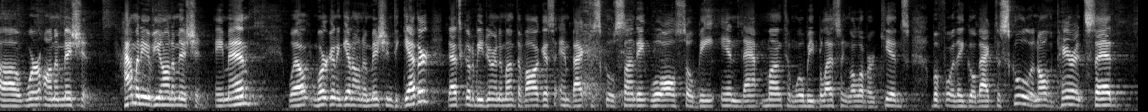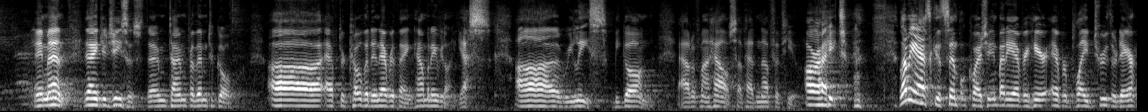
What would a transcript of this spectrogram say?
uh, We're on a Mission. How many of you on a mission? Amen. Well, we're going to get on a mission together. That's going to be during the month of August, and Back to School Sunday will also be in that month, and we'll be blessing all of our kids before they go back to school. And all the parents said, Amen. Amen. Thank you, Jesus. Time for them to go. Uh, after COVID and everything. How many of you like, yes, uh, release, be gone, out of my house. I've had enough of you. All right. Let me ask a simple question. Anybody ever here ever played Truth or Dare?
